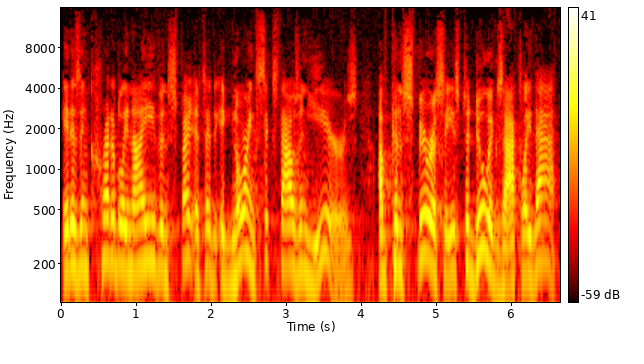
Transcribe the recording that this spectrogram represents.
it is incredibly naive and it's ignoring 6,000 years of conspiracies to do exactly that.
